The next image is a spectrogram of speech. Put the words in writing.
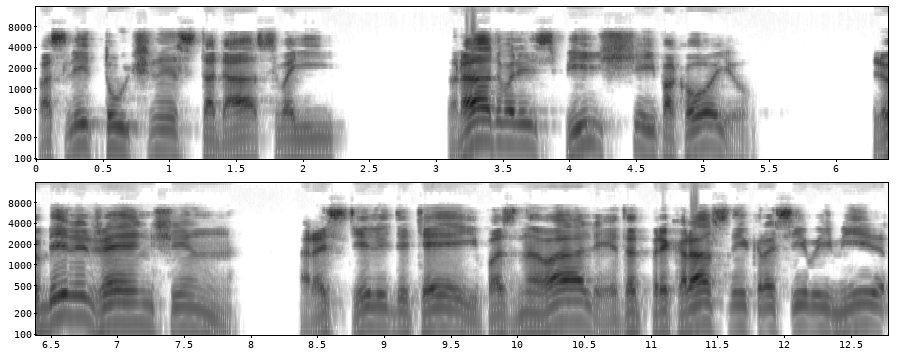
пасли тучные стада свои, радовались пище и покою, любили женщин, растили детей и познавали этот прекрасный и красивый мир.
